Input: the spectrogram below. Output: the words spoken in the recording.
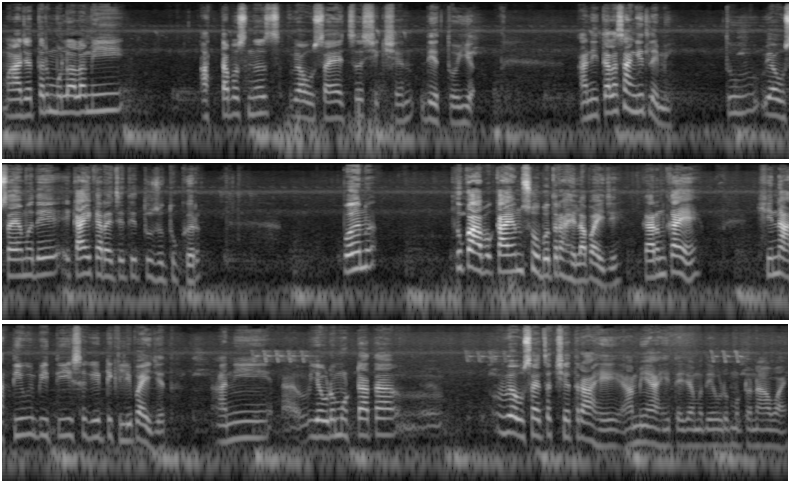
माझ्या तर मुलाला मी आत्तापासूनच व्यवसायाचं शिक्षण देतो य आणि त्याला सांगितलं मी तू व्यवसायामध्ये काय करायचं ते तुझं तू कर. पण तू का कायम सोबत राहायला पाहिजे. कारण काय आहे ही नाती भीती सगळी टिकली पाहिजेत. आणि एवढं मोठं आता व्यवसायाचं क्षेत्र आहे आम्ही आहे त्याच्यामध्ये एवढं मोठं नाव आहे.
